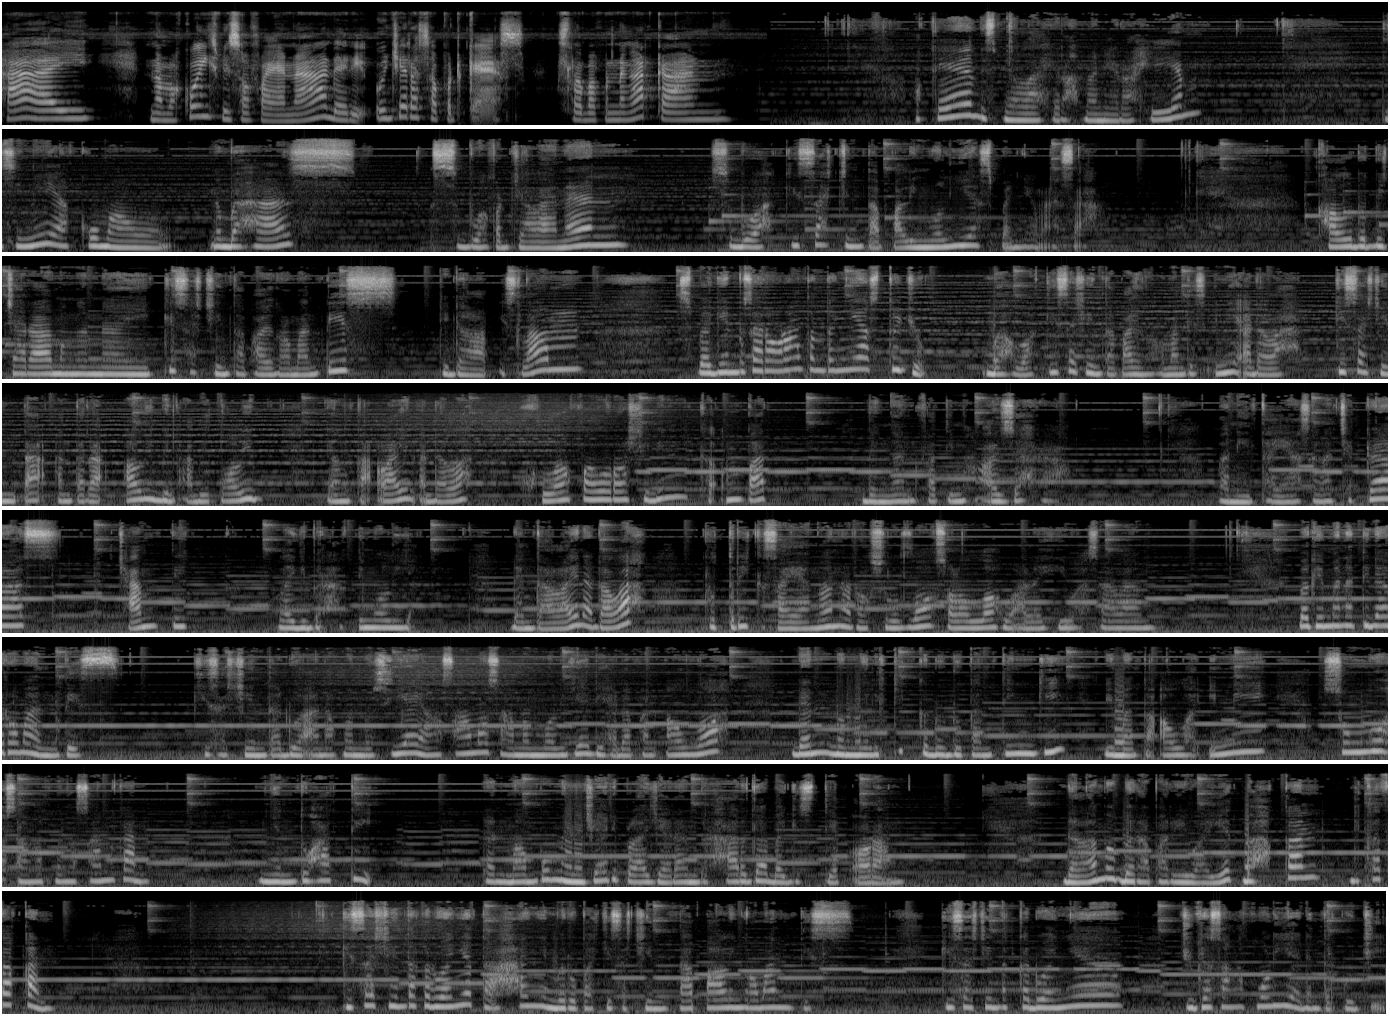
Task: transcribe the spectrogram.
Hai, namaku Ismi Sofayana dari Uji Rasa Podcast. Selamat mendengarkan. Oke, bismillahirrahmanirrahim. Di sini aku mau ngebahas sebuah perjalanan, sebuah kisah cinta paling mulia sepanjang masa. Kalau berbicara mengenai kisah cinta paling romantis di dalam Islam, sebagian besar orang tentunya setuju bahwa kisah cinta paling romantis ini adalah kisah cinta antara Ali bin Abi Thalib yang tak lain adalah Khulafaur Rasyidin keempat dengan Fatimah Az-Zahra. Wanita yang sangat cerdas, cantik, lagi berhati mulia, dan tak lain adalah putri kesayangan Rasulullah Shallallahu Alaihi Wasallam. Bagaimana tidak romantis? Kisah cinta dua anak manusia yang sama-sama mulia di hadapan Allah dan memiliki kedudukan tinggi di mata Allah ini sungguh sangat mengesankan, menyentuh hati, dan mampu menjadi pelajaran berharga bagi setiap orang. Dalam beberapa riwayat bahkan dikatakan kisah cinta keduanya tak hanya berupa kisah cinta paling romantis. Kisah cinta keduanya juga sangat mulia dan terpuji.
